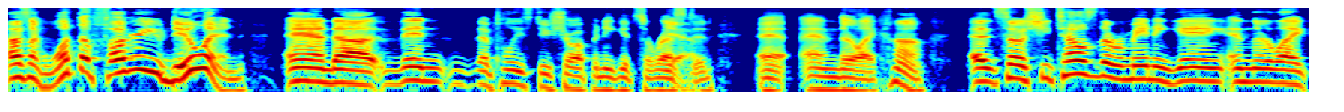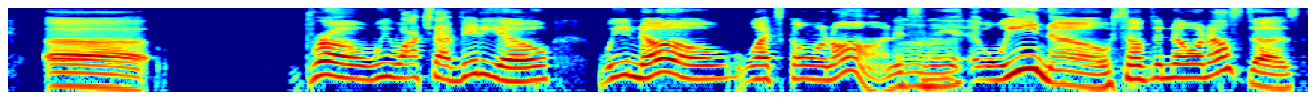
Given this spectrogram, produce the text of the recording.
I was like, what the fuck are you doing? And uh, then the police do show up and he gets arrested. And, and they're like, huh. And so she tells the remaining gang and they're like, uh, bro, we watched that video. We know what's going on. It's we know something no one else does.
